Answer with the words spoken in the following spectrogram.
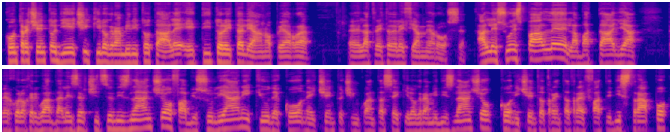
con 310 kg di totale e titolo italiano per eh, l'atleta delle Fiamme Rosse. Alle sue spalle la battaglia per quello che riguarda l'esercizio di slancio, Fabio Suliani chiude con i 156 kg di slancio, con i 133 fatti di strappo,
